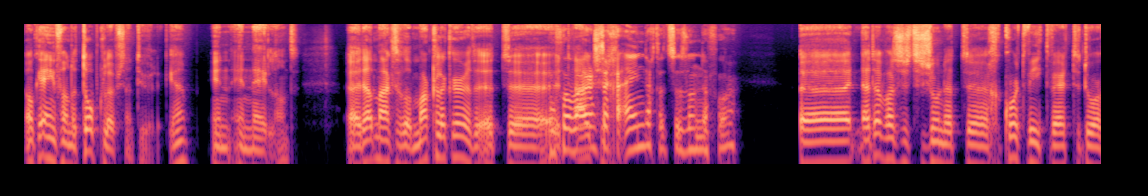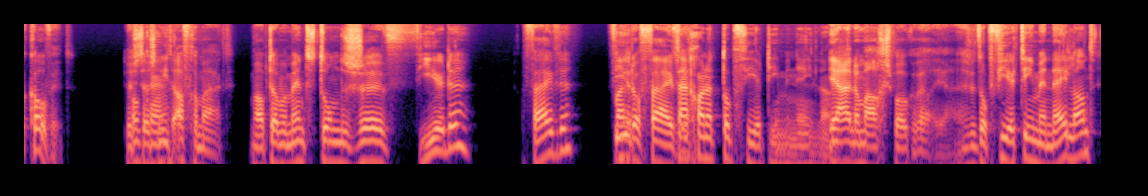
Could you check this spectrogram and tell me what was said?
ook een van de topclubs natuurlijk ja, in, in Nederland. Dat maakt het wat makkelijker. Het, het, het Hoeveel waren ze geëindigd het seizoen daarvoor? Eh, nou, dat was het seizoen dat eh gekortwiekt werd door COVID. Dus dat is niet afgemaakt. Maar op dat moment stonden ze vierde, vijfde, Maar of vijfde. Het zijn gewoon een top 4 team in Nederland. Ja, normaal gesproken wel. Ja. Dus het op vier team in Nederland.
